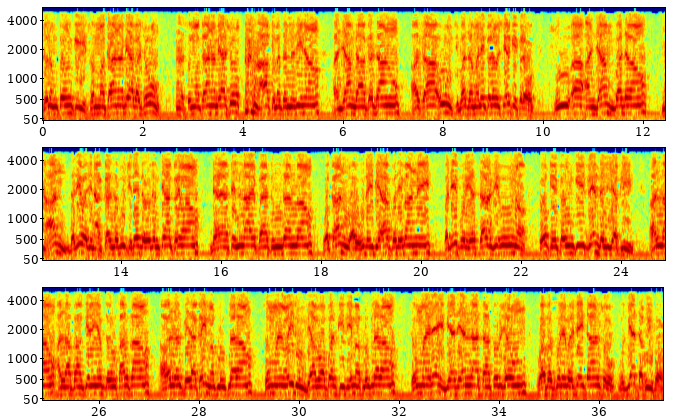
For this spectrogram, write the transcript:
ظلم کون کی، ثم کانا بیا بشو۔ ثم کانا بیا عاقبت الذین انجام دا کسانو. اساؤ چی بد عملی کرو، شرک کرو. سوء انجام بداؤ ان ددی وجنا کذبو چی دے درو دنتیا کرو. بیات اللہ پیتنو دا اللہ. وکانو او دی بیا پدے بانے پدے پوری استازیون. ٹوکے کون کی دوین دلیل اقلی. اللہ اللہ پاک نے عبد الخلقا اول پیدا کئی مخلوق لرا. ثم یعیدو، بیا واپس کی دی مخلوق لرا. ثم الیہ بیا دی اللہ تا ترجعون واپس کنے بشیطان سو. اس بیا تخویف ہو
